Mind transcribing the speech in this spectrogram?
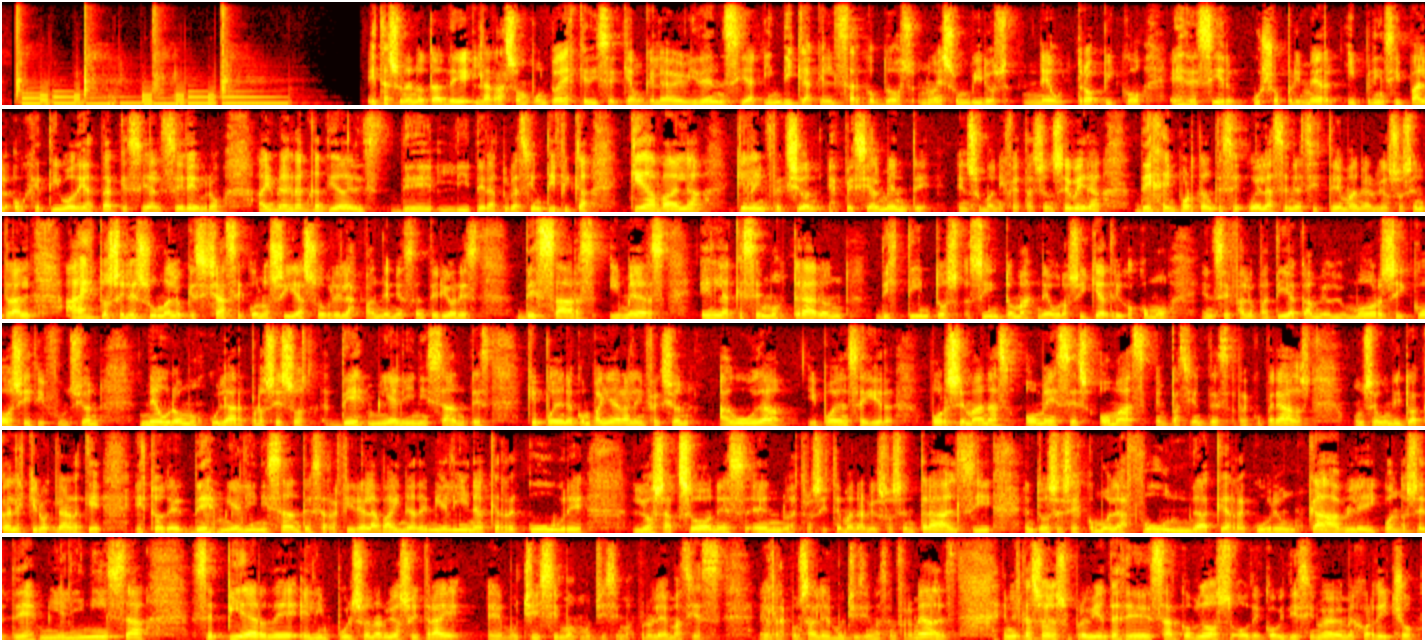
Esta es una nota de la razón.es que dice que aunque la evidencia indica que el SARS-CoV-2 no es un virus neutrópico, es decir, cuyo primer y principal objetivo de ataque sea el cerebro, hay una gran cantidad de, de literatura científica que avala que la infección, especialmente en su manifestación severa, deja importantes secuelas en el sistema nervioso central. A esto se le suma lo que ya se conocía sobre las pandemias anteriores de SARS y MERS, en la que se mostraron distintos síntomas neuropsiquiátricos como encefalopatía, cambio de humor, psicosis, disfunción neuromuscular, procesos desmielinizantes que pueden acompañar a la infección aguda y pueden seguir por semanas o meses o más en pacientes recuperados. Un segundito acá les quiero aclarar que esto de desmielinizante se refiere a la vaina de mielina que recubre los axones en nuestro sistema nervioso central, ¿sí? Entonces es como la funda que recubre un cable y cuando se desmieliniza se pierde el impulso nervioso y trae eh, muchísimos, muchísimos problemas y es el responsable de muchísimas enfermedades. En el caso de los supervivientes de SARS-CoV-2 o de COVID-19, mejor dicho,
